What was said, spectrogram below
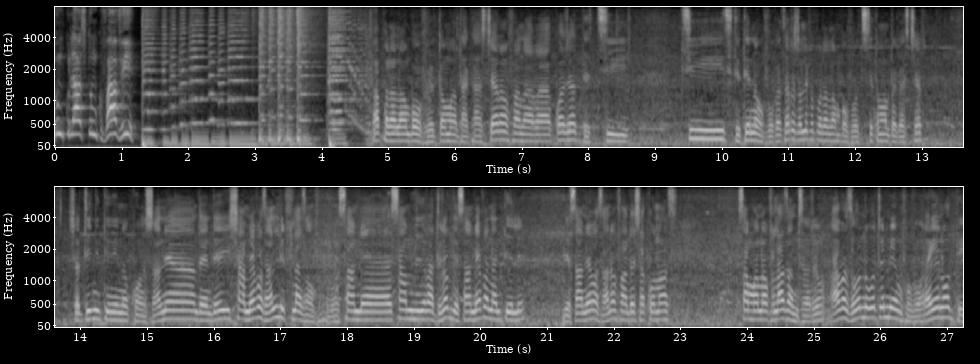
Tompoko lahy sy tompoko vavy. Fampahalalam-baovao eto Madagasikara ny fanarahako azy a dia tsy tsy tsy dia tena mivoaka tsara izany ilay fampahalalam-baovao antsika eto Madagasikara satria ny itenenako an'izany a indraindray samy hafa izany ilay filazan'ny vaovao samy samy ny radio izany dia samy hafa na ny tele dia samy hafa izany ny fandraisako ananjy. samy manana ny filazany ry zareo hafa zao raha ohatra hoe mihaino vaovao iray ianao de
